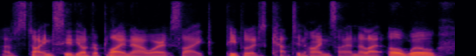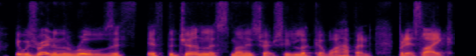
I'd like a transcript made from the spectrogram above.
I'm starting to see the odd reply now where it's like people are just capped in hindsight, and they're like, oh well, it was written in the rules. If if the journalists managed to actually look at what happened, but it's like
